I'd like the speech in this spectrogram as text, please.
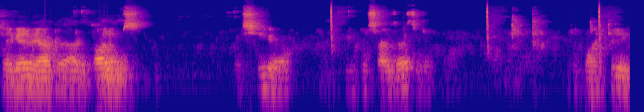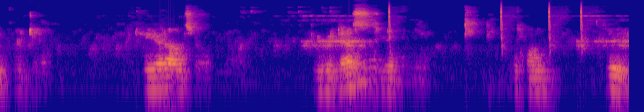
So again we have to add columns. It's here, give the size as 0. 0.3 enter. Here also give it as 0. 0.3. Okay.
